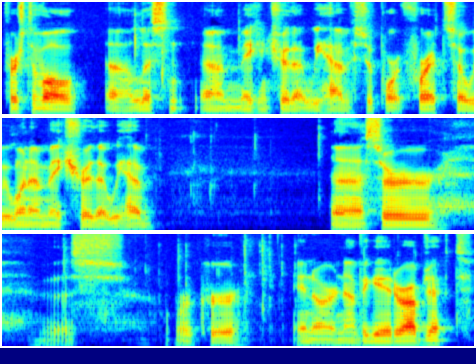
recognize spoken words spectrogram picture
first of all uh, listen uh, making sure that we have support for it. So we want to make sure that we have uh, service worker in our navigator object.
